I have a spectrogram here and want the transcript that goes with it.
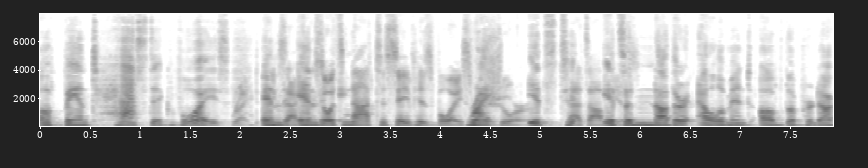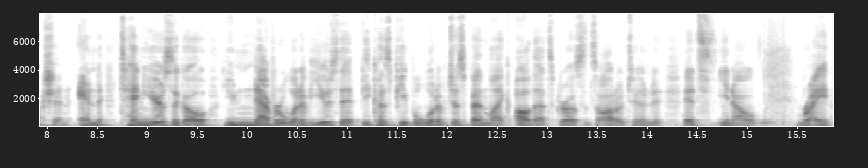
a fantastic voice. Right. And, exactly. And so it's not to save his voice, right. for sure. It's to, That's obvious. It's another element of the production. And ten years ago, you never would have used it because people would have just been like, "Oh, that's gross. It's auto tuned. It's you know, right."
